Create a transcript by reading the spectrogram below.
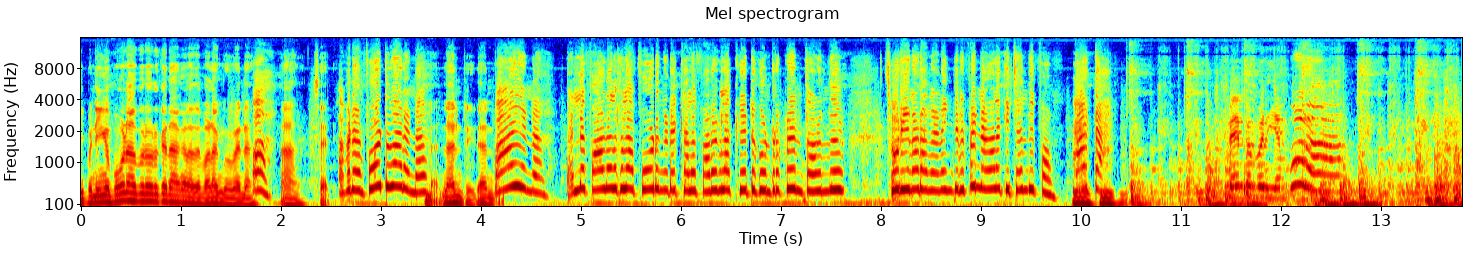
இப்ப நீங்க போன இருக்க நாங்கள் அதை வழங்குவோம். வேணா. சரி. அப்ப நான் போட்டு வரேண்ணா நன்றி நன்றி. நல்ல பாடல்களா போடுங்க இடைக்கால பாடல்களா கேட்டுக்கொண்டிருக்கிறேன். தொடர்ந்து சூரியனோட நினைந்திருப்பேன். நாளைக்கு சந்திப்போம். Pepa Maria Empora!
